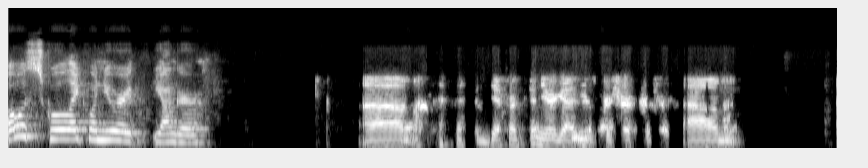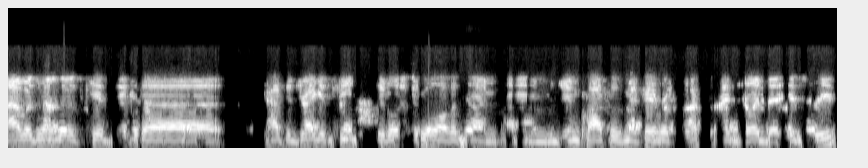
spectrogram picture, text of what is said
What was school like when you were younger? Um, different than your guys' for sure. Um, I was one of those kids that uh, had to drag his feet to go to school all the time. Um, gym class was my favorite class. I enjoyed the history.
